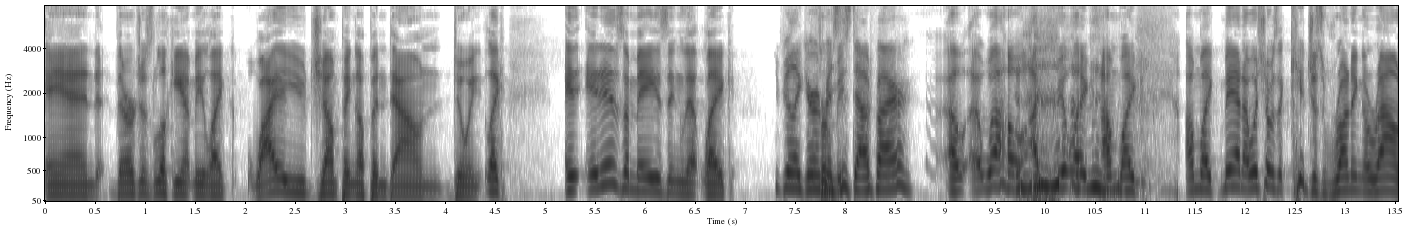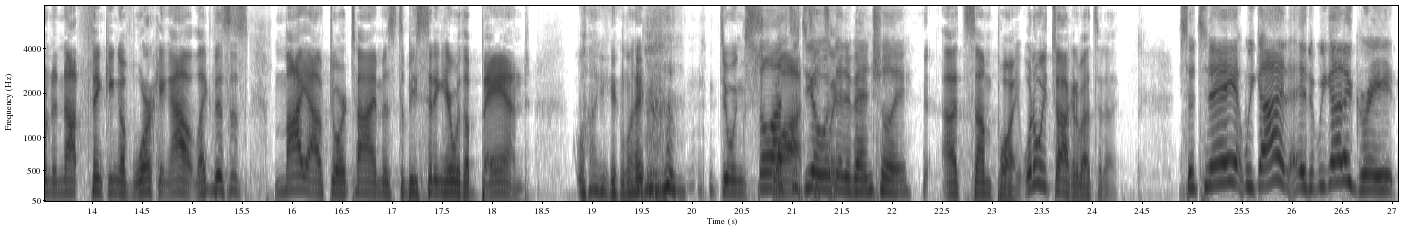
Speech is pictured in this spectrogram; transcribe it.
and they're just looking at me like, "Why are you jumping up and down doing like?" It, it is amazing that like you feel like you're in Mrs. me- Doubtfire? Uh, uh, well, I feel like I'm like I'm like, man, I wish I was a kid just running around and not thinking of working out. Like this is my outdoor time is to be sitting here with a band, like, like doing squats. have to deal It's with like- it eventually. at some point. What are we talking about today? So today we got we got a great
